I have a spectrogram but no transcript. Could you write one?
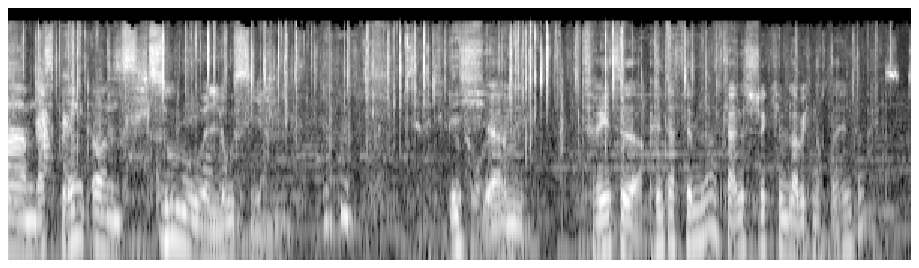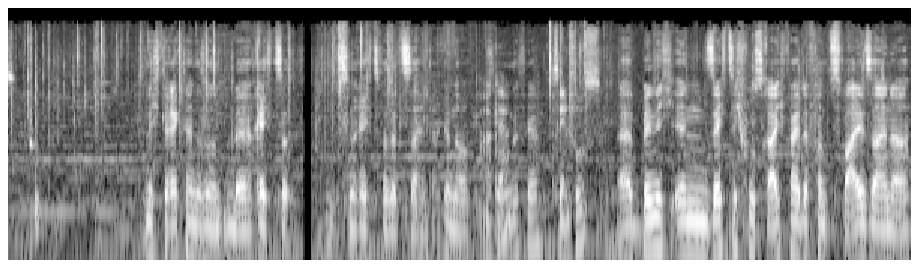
Ähm, das bringt uns zu Lucien. Ich ähm, trete hinter Fimmler, ein kleines Stückchen bleibe ich noch dahinter. Nicht direkt dahinter, sondern äh, rechts, ein bisschen rechts versetzt dahinter, genau. Okay. So ungefähr. 10 Fuß. Äh, bin ich in 60 Fuß Reichweite von zwei seiner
